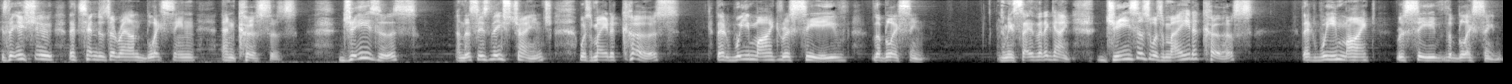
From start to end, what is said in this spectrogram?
is the issue that centers around blessing and curses. Jesus, and this is the exchange, was made a curse that we might receive the blessing. Let me say that again. Jesus was made a curse that we might receive the blessing.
